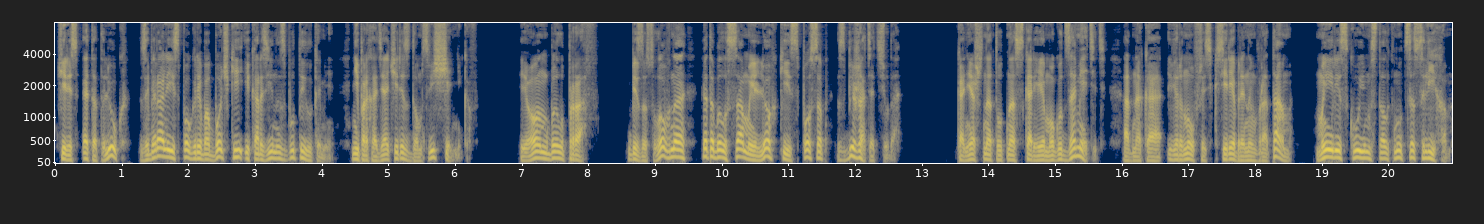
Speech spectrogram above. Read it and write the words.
через этот люк забирали из погреба бочки и корзины с бутылками, не проходя через дом священников. И он был прав. Безусловно, это был самый легкий способ сбежать отсюда. Конечно, тут нас скорее могут заметить, Однако, вернувшись к Серебряным вратам, мы рискуем столкнуться с лихом.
